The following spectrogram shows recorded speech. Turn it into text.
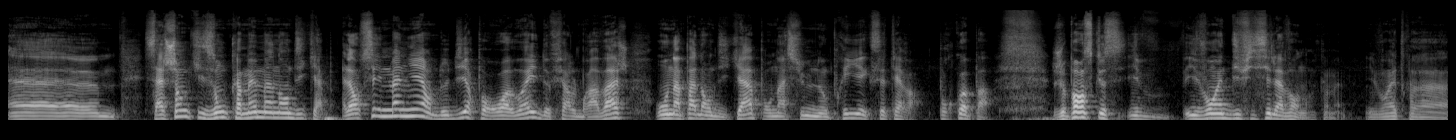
euh, sachant qu'ils ont quand même un handicap. Alors c'est une manière de dire pour Huawei de faire le bravage, on n'a pas d'handicap, on assume nos prix, etc. Pourquoi pas? Je pense qu'ils vont être difficiles à vendre quand même. Ils vont être, euh,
